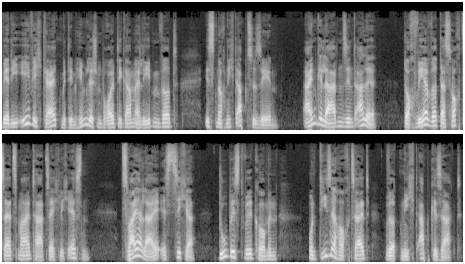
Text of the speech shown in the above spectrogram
Wer die Ewigkeit mit dem himmlischen Bräutigam erleben wird, ist noch nicht abzusehen. Eingeladen sind alle, doch wer wird das Hochzeitsmahl tatsächlich essen? Zweierlei ist sicher, du bist willkommen, und diese Hochzeit wird nicht abgesagt.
